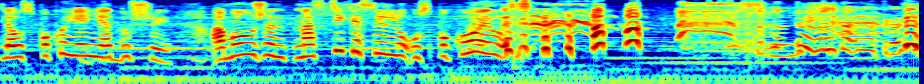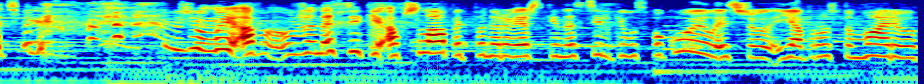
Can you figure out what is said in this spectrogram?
Для успокоєння душі. А ми вже настільки сильно успокоїлись, Нам не вистачає трошечки. що ми вже настільки авшлапить по-норвежськи настільки успокоїлись, що я просто марю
